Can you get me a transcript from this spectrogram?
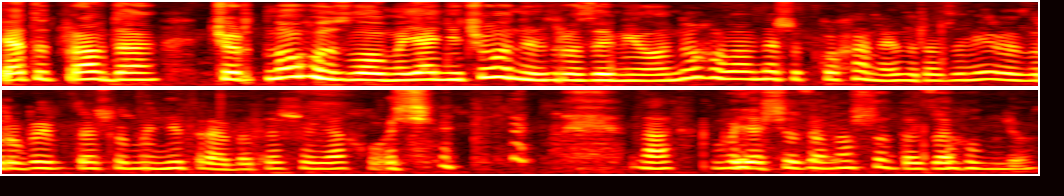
Я тут, правда, чорт ногу злому, я нічого не зрозуміла. Ну, головне, щоб коханий зрозумів і зробив те, що мені треба, те, що я хочу. Бо я ще заношу та загублю.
